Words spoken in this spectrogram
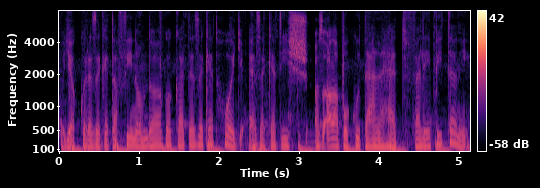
hogy akkor ezeket a finom dolgokat, ezeket hogy? Ezeket is az alapok után lehet felépíteni?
